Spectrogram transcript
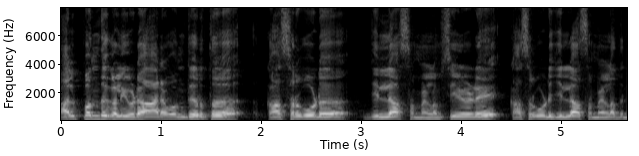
കാൽപന്ത് കളിയുടെ ആരവം തീർത്ത് കാസർഗോഡ് ജില്ലാ സമ്മേളനം. സിയുടെ കാസർഗോഡ് ജില്ലാ സമ്മേളനത്തിന്റെ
